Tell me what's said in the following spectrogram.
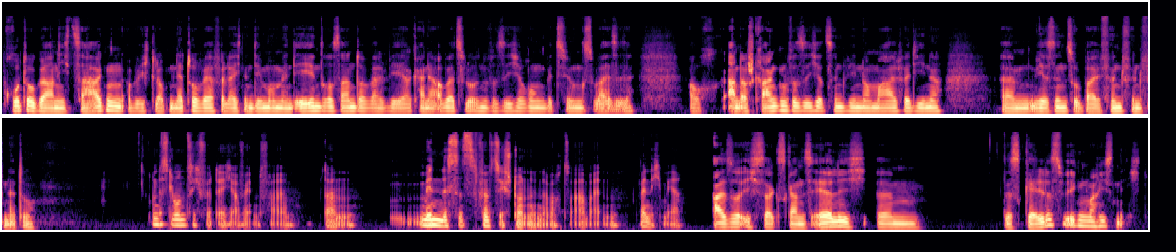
brutto gar nicht sagen, aber ich glaube, netto wäre vielleicht in dem Moment eh interessanter, weil wir ja keine Arbeitslosenversicherung beziehungsweise auch anders krankenversichert sind wie Normalverdiener. Ähm, wir sind so bei 5, 5 netto. Und es lohnt sich für dich auf jeden Fall, dann mindestens 50 Stunden in der Woche zu arbeiten, wenn nicht mehr. Also ich sag's ganz ehrlich, ähm, des Geldes wegen mache ich es nicht.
